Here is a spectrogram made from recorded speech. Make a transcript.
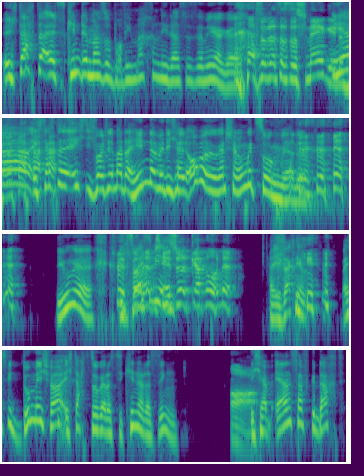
Ich dachte als Kind immer so, boah, wie machen die das? Das ist ja mega geil. Also, dass das so schnell geht. ja, ich dachte echt, ich wollte immer dahin, damit ich halt auch mal so ganz schnell umgezogen werde. Junge, Mit ich so einer weiß, wie, T-Shirt-Kanone. Ich sag dir, weißt du, wie dumm ich war? Ich dachte sogar, dass die Kinder das singen. Oh. Ich habe ernsthaft gedacht,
